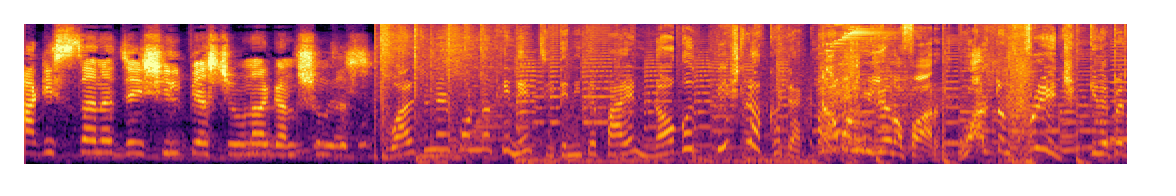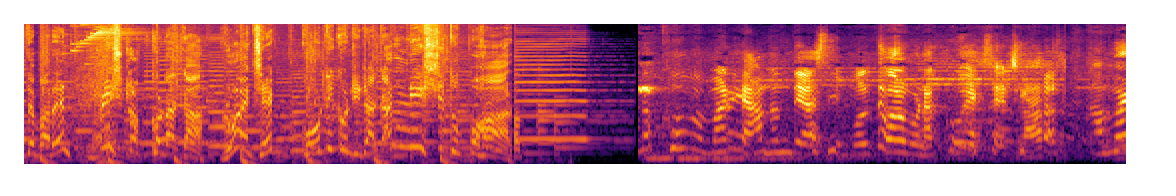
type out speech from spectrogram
পাকিস্তানের যে শিল্পী আসছে ওনার গান শুনতে ওয়ালটনের পণ্য কিনে জিতে নিতে পারেন নগদ বিশ লক্ষ টাকা। Double million offer Walton fridge কিনে পেতে পারেন বিশ লক্ষ টাকা। রয়েছে কোটি কোটি টাকার নিশ্চিত উপহার। খুব মানে আনন্দে আছি, বলতে পারব না, খুব এক্সাইটেড আমার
